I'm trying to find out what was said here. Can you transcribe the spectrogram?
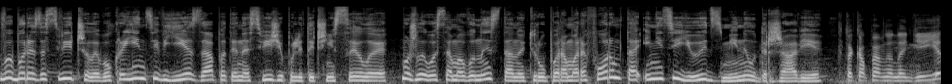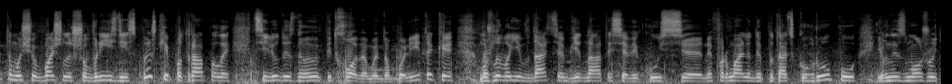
Вибори засвідчили, в українців є запити на свіжі політичні сили. Можливо, саме вони стануть рупорами реформ та ініціюють зміни у державі. така певна надія є, тому що бачили, що в різні списки потрапили ці люди з новими підходами до політики. Можливо, їм вдасться об'єднатися в якусь е, неформальну депутатську групу, і вони зможуть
